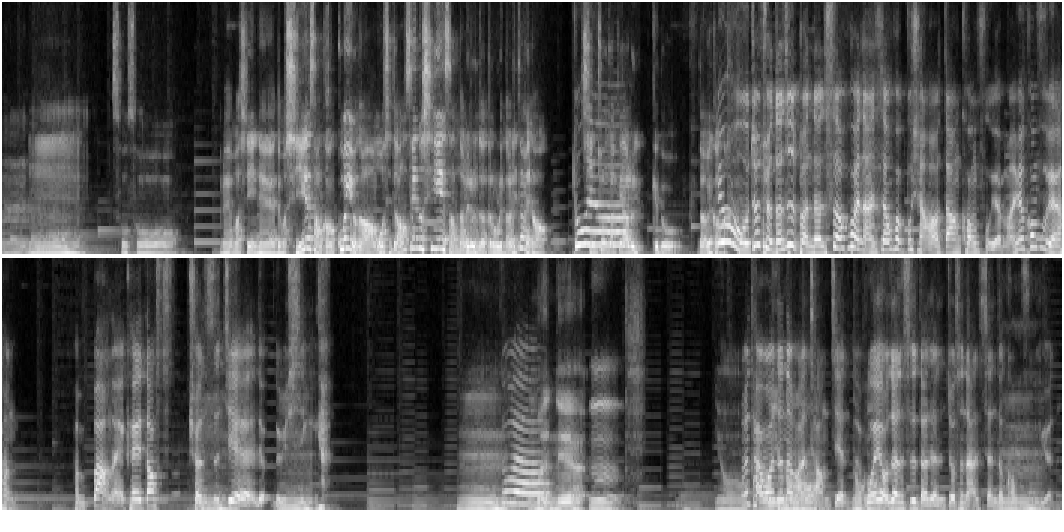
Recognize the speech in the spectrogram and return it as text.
嗯う，ん。そうそう羨ましいね。でも CA さんかっこいいよな。もし男性の CA さんになれるんだったら俺なりたいな。对身長だけあ啊。るけどダメか因な为我就觉得日本的社会男生会不想要当空服员嘛，因为空服员很很棒哎、可以到全世界旅、旅行。うん对啊。ほんまやね。嗯，いや因为台湾真的蛮常见的我也有认识的人就是男生的空服员。あ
